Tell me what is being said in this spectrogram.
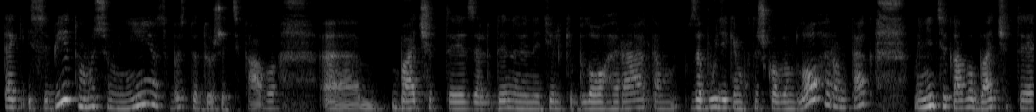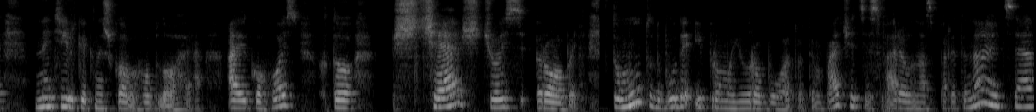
так і собі, тому що мені особисто дуже цікаво е, бачити за людиною не тільки блогера, там за будь-яким книжковим блогером. Так мені цікаво бачити не тільки книжкового блогера, а й когось, хто ще щось робить. Тому тут буде і про мою роботу. Тим паче ці сфери у нас перетинаються.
